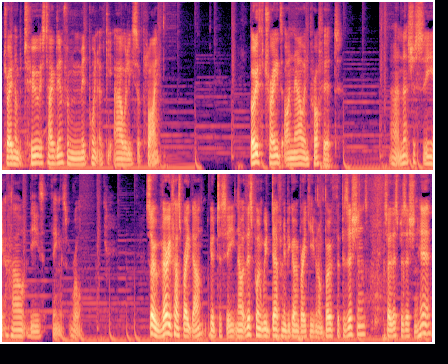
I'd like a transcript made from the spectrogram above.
Trade number two is tagged in from the midpoint of the hourly supply. Both trades are now in profit. And let's just see how these things roll. So very fast breakdown, good to see. Now at this point, we'd definitely be going break even on both the positions. So this position here,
